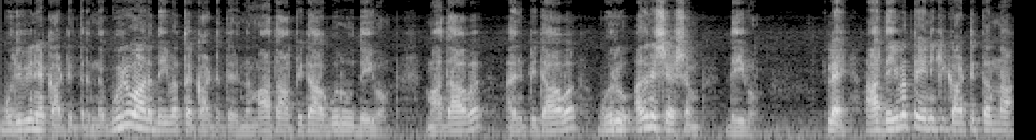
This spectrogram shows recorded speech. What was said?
ഗുരുവിനെ കാട്ടിത്തരുന്നത്. ഗുരുവാണ് ദൈവത്തെ കാട്ടിത്തരുന്നത്. മാതാ പിതാ ഗുരു ദൈവം. മാതാവ് അതിന് പിതാവ് ഗുരു അതിനുശേഷം ദൈവം. അല്ലേ? ആ ദൈവത്തെ എനിക്ക് കാട്ടിത്തന്ന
